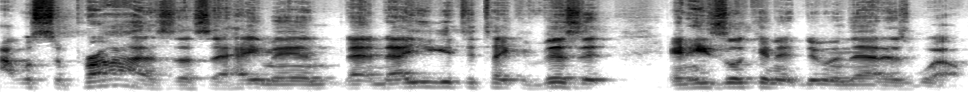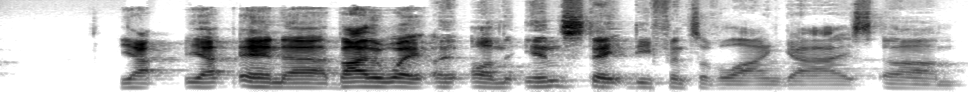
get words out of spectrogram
I was surprised. I said, "Hey, man, now you get to take a visit," and he's looking at doing that as well. Yeah, yeah. And uh, by the way, uh, on the in-state defensive line, guys, um,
